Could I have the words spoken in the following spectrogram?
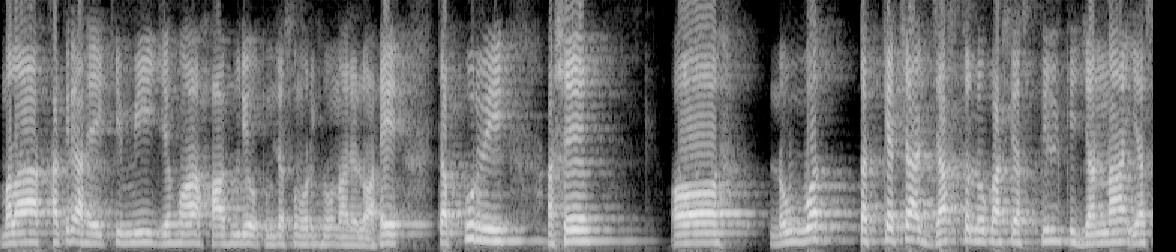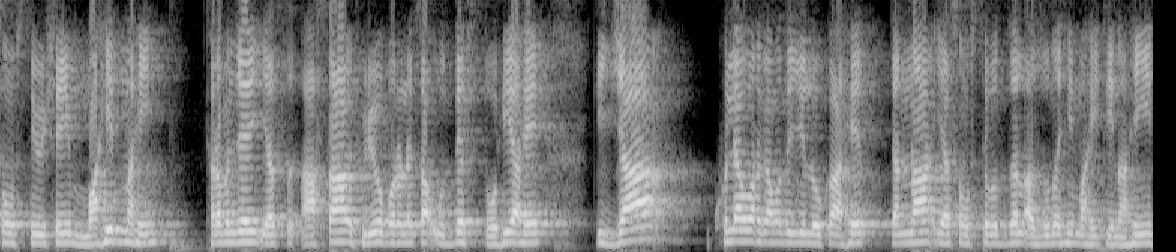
मला खात्री आहे की मी जेव्हा हा व्हिडिओ तुमच्यासमोर घेऊन आलेलो आहे त्यापूर्वी असे नव्वद टक्क्याच्या जास्त लोक असे असतील की ज्यांना या संस्थेविषयी माहीत नाही. खरं म्हणजे याच असा व्हिडिओ बनवण्याचा उद्देश तोही आहे की ज्या खुल्या वर्गामध्ये जी लोक आहेत त्यांना या संस्थेबद्दल अजूनही माहिती नाही.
